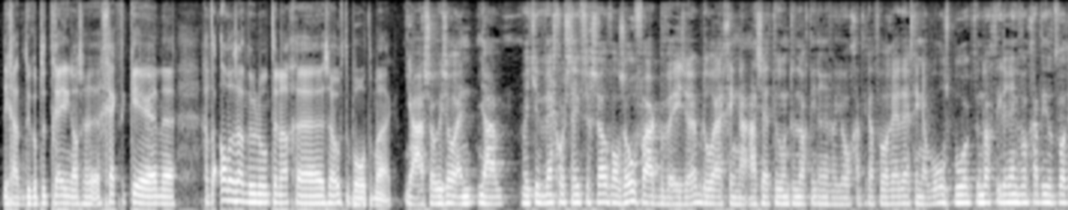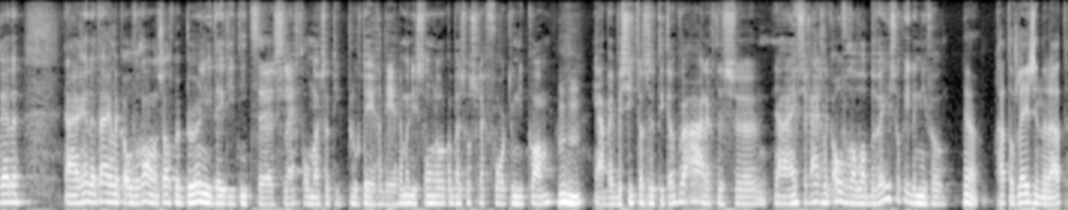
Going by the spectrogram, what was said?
Die gaat natuurlijk op de training als een gek keer. En gaat er alles aan doen om ten nacht zijn hoofd op hol te maken. Ja, sowieso. En ja, weet je, Weghorst heeft zichzelf al zo vaak bewezen. Hè? Ik bedoel, hij ging naar AZ toe en toen dacht iedereen van... joh, gaat hij dat wel redden? Hij ging naar Wolfsburg. Toen dacht iedereen van, gaat hij dat wel redden? Ja, hij redde het eigenlijk overal. En zelfs bij Burnley deed hij het niet uh, slecht, ondanks dat die ploeg degradeerde. Maar die stonden er ook al best wel slecht voor toen hij kwam. Mm -hmm. Ja, bij Besiktas doet hij het ook weer aardig. Dus uh, ja, hij heeft zich eigenlijk overal wel bewezen op ieder niveau. Ja, gaat dat lezen inderdaad.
